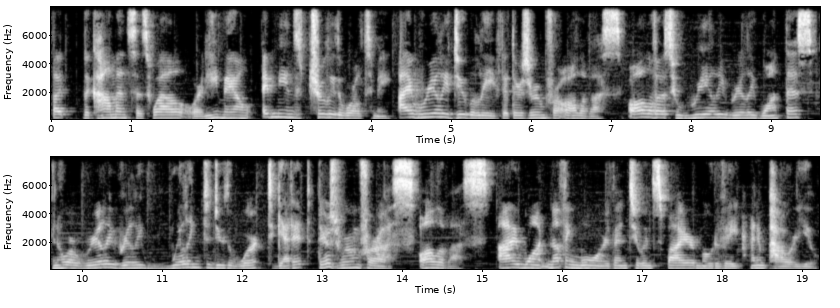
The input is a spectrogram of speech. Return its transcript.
but the comments as well or an email. It means truly the world to me. I really do believe that there's room for all of us, all of us who really, really want this and who are really, really willing to do the work to get it. There's room for us, all of us. I want nothing more than to inspire, motivate, and empower you.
